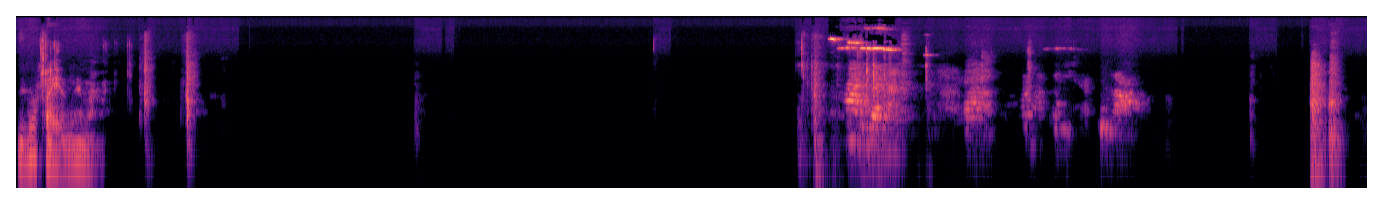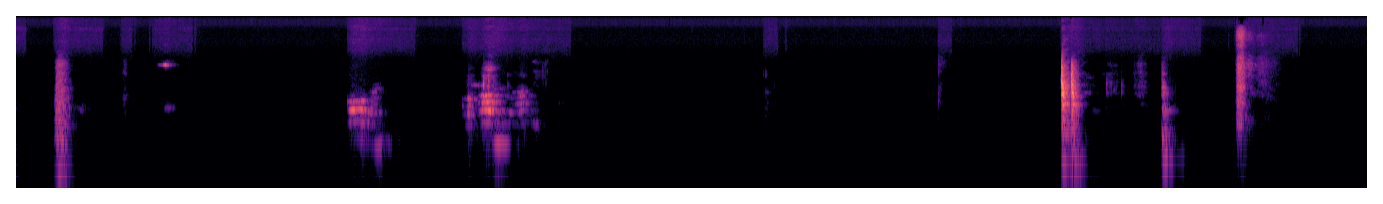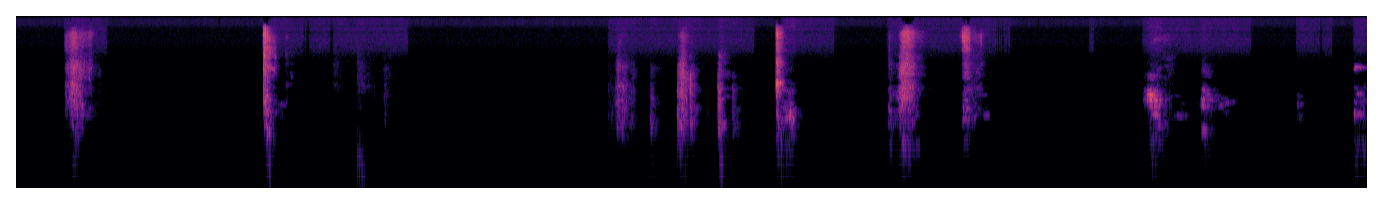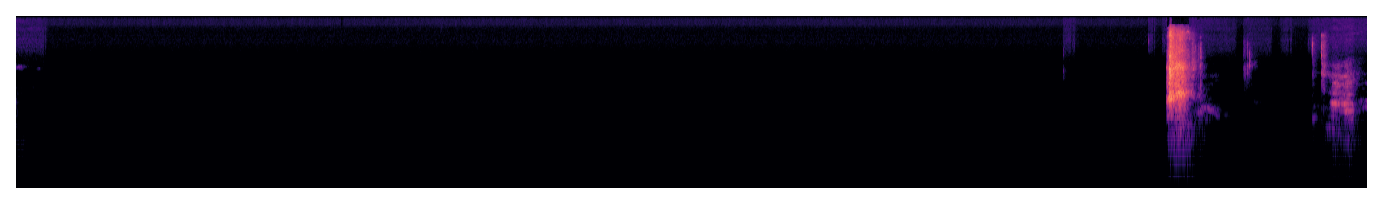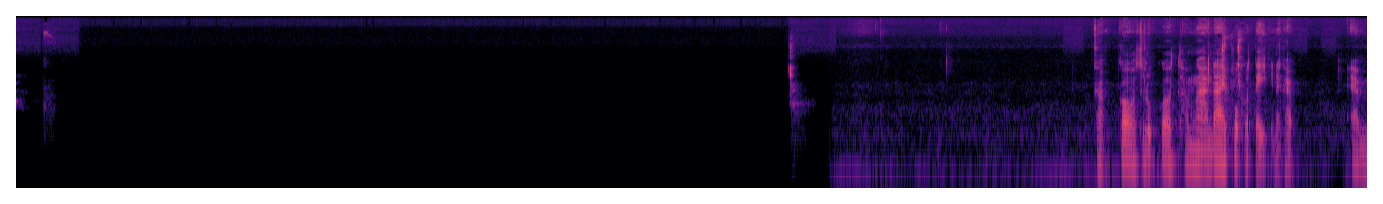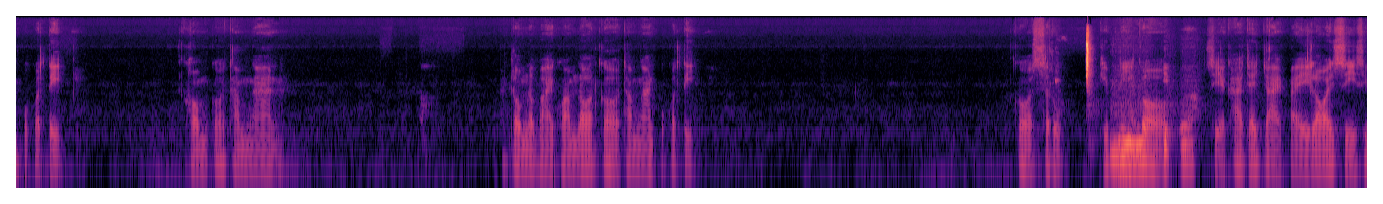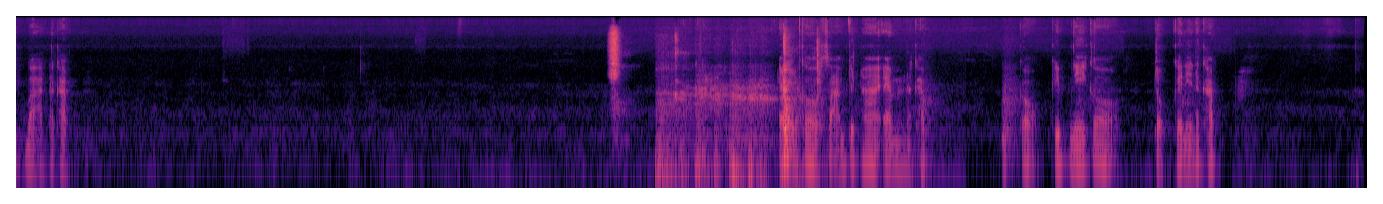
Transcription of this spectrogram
หรือว่าไฟมันไม่มา ห้าเดือนอะว่าถ้ามาสวีทกับตุลาก็มันเขาทำแล้วติด ครับก็สรุปก็ทำงานได้ปกตินะครับแอมปกติคอมก็ทำงาน พัดลมระบายความร้อนก็ทำงานปกติ ก็สรุปคลิปนี้ก็เสียค่าใช้จ่ายไป 140 บาทนะครับ แอมป์ก็ 3.5 แอมป์นะครับ ก็คลิปนี้ก็จบแค่นี้นะครับ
